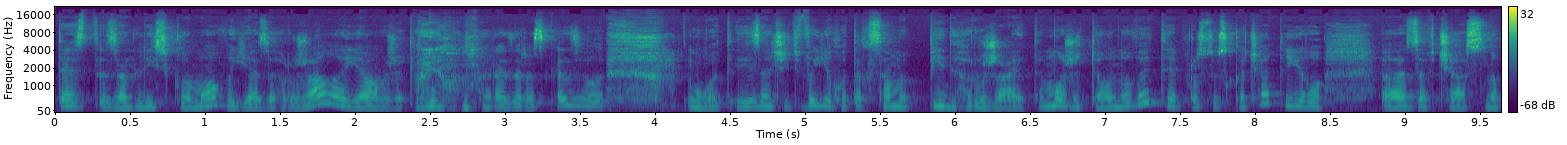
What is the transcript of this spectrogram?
Тест з англійської мови я загружала, я вам вже про його два рази розказувала. От, і значить, ви його так само підгружаєте. Можете оновити, просто скачати його завчасно,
